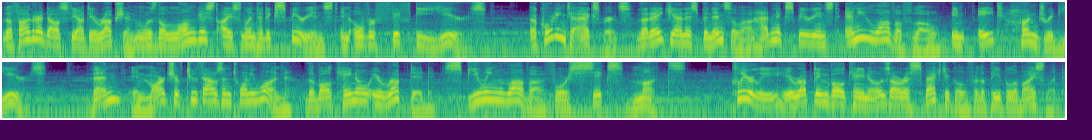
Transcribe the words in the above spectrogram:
The Fagradalsfjall eruption was the longest Iceland had experienced in over 50 years. According to experts, the Reykjanes Peninsula hadn't experienced any lava flow in 800 years. Then, in March of 2021, the volcano erupted, spewing lava for six months. Clearly, erupting volcanoes are a spectacle for the people of Iceland.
